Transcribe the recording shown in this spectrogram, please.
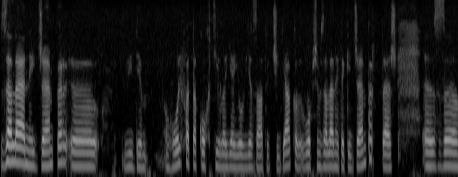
Зелений джемпер е, від гольфа, тако хотіла я його в'язати чи як. В общем, зелений такий джемпер теж е, з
